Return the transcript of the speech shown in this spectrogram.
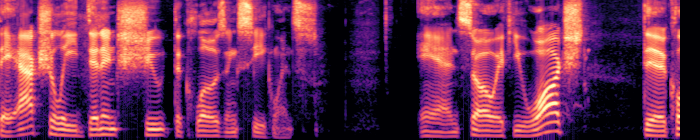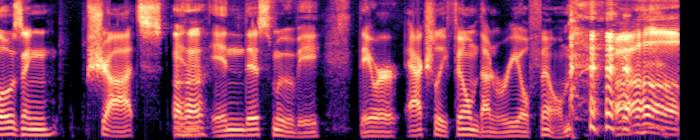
they actually didn't shoot the closing sequence. And so, if you watch the closing shots in, Uh-huh. in this movie, they were actually filmed on real film. oh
